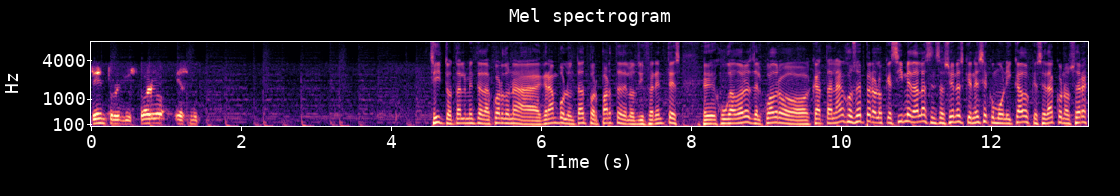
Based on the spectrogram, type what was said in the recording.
dentro del usuario es muy Sí, totalmente de acuerdo. Una gran voluntad por parte de los diferentes eh, jugadores del cuadro catalán, José. Pero lo que sí me da la sensación es que en ese comunicado que se da a conocer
